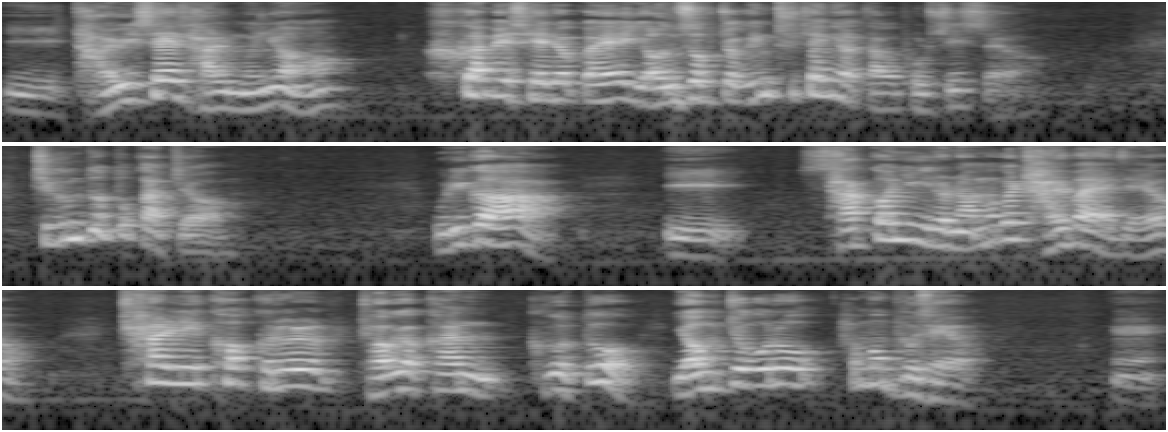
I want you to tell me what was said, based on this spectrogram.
이 다윗의 삶은요 흑암의 세력과의 연속적인 투쟁이었다고 볼 수 있어요. 지금도 똑같죠. 우리가 이 사건이 일어나면 그걸 잘 봐야 돼요. 찰리 커크를 저격한 그것도 영적으로 한번 보세요. 예.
